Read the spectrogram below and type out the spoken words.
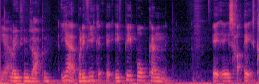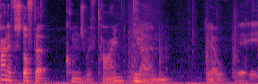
Yeah. Make things happen. yeah. But if you, c- if people can, it, it's it's kind of stuff that comes with time. Yeah. Um, you know, i i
